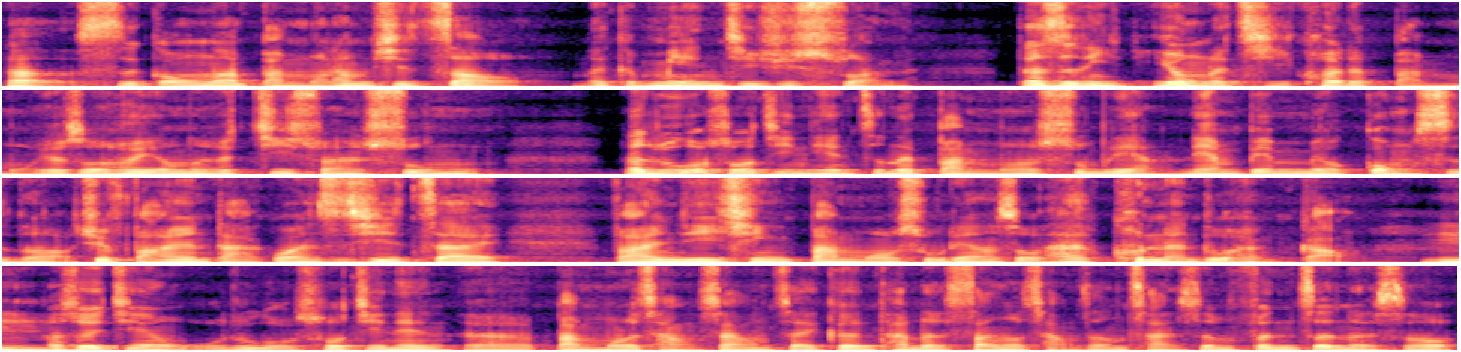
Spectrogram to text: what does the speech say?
那施工那板模，他们去照那个面积去算，但是你用了几块的板模，有时候会用那个计算数目。那如果说今天真的板模数量两边没有共识的话，去法院打官司，其实在法院厘清板模数量的时候，它的困难度很高。嗯，那所以今天我如果说今天呃板模的厂商在跟他的上游厂商产生纷争的时候，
